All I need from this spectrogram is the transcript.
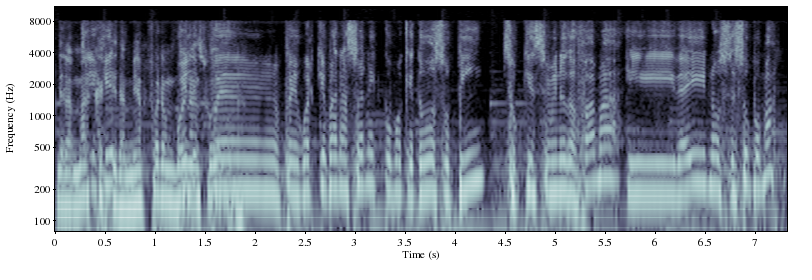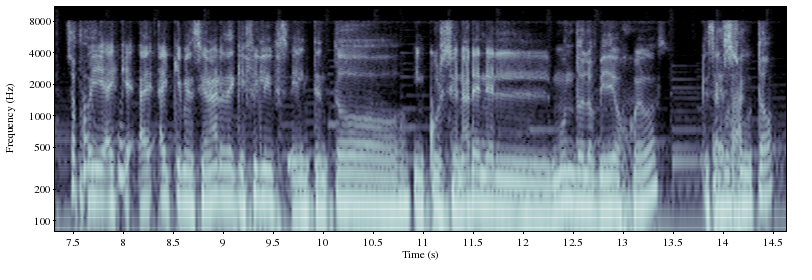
de las marcas que también fueron buenas en su fue, fue igual que Panasonic, como que tuvo su pin, sus 15 minutos de fama y de ahí no se supo más. Oye, hay que, hay, que mencionar de que Philips intentó incursionar en el mundo de los videojuegos. Que sacó Exacto.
